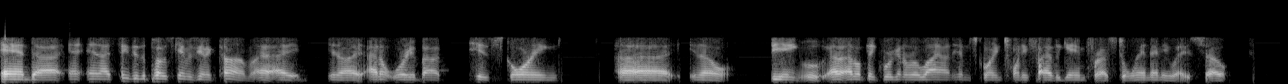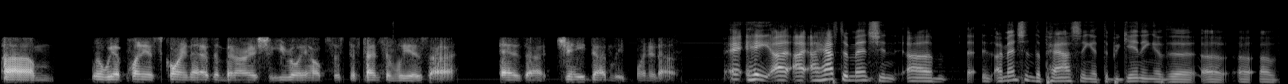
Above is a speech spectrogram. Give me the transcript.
and uh, and, and I think that the post game is going to come. I, I you know I, I don't worry about his scoring. Uh, you know, being I don't think we're going to rely on him scoring 25 a game for us to win anyway. So um, when we have plenty of scoring, that hasn't been our issue. He really helps us defensively, as uh, as uh, Jay Dudley pointed out. Hey, I, I have to mention. Um, I mentioned the passing at the beginning of the uh, of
